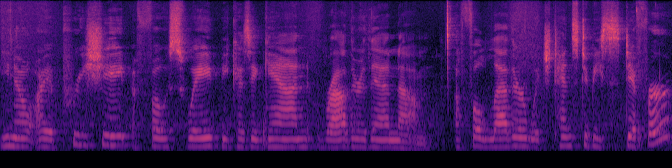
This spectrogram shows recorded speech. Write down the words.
you know I appreciate a faux suede because again, rather than um, a faux leather, which tends to be stiffer,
